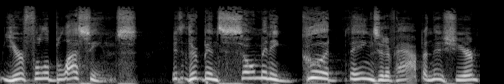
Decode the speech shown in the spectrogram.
year full of blessings. It, there have been so many good things that have happened this year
